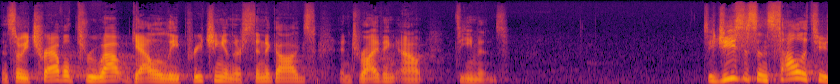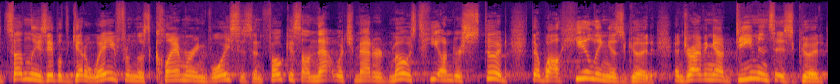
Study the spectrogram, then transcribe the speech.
And so he traveled throughout Galilee, preaching in their synagogues and driving out demons. See, Jesus in solitude suddenly is able to get away from those clamoring voices and focus on that which mattered most. He understood that while healing is good and driving out demons is good,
